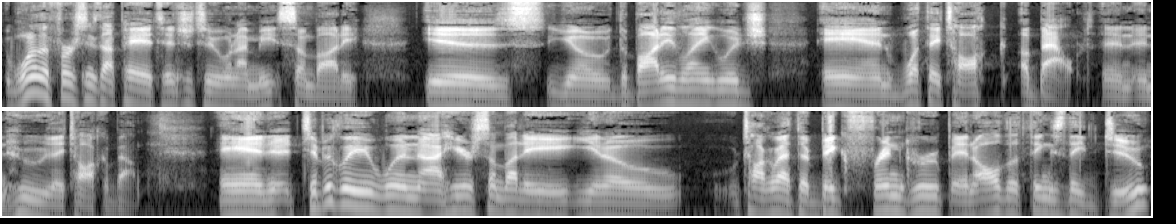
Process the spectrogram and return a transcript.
one of the first things I pay attention to when I meet somebody is, you know, the body language and what they talk about and, and who they talk about. And typically, when I hear somebody, you know, talk about their big friend group and all the things they do,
